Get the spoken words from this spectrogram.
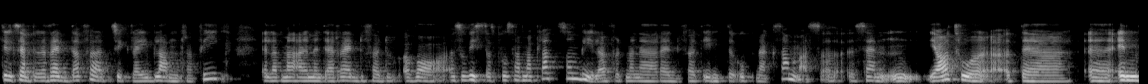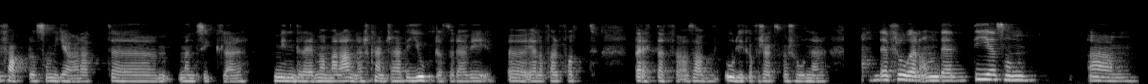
till exempel rädda för att cykla i blandtrafik eller att man allmänt är rädd för att vara, alltså vistas på samma plats som bilar för att man är rädd för att inte uppmärksammas. Sen, jag tror att det är eh, en faktor som gör att eh, man cyklar mindre än vad man annars kanske hade gjort. Alltså det har vi i alla fall fått berättat för oss av olika försökspersoner. Det är frågan om det är det som um,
